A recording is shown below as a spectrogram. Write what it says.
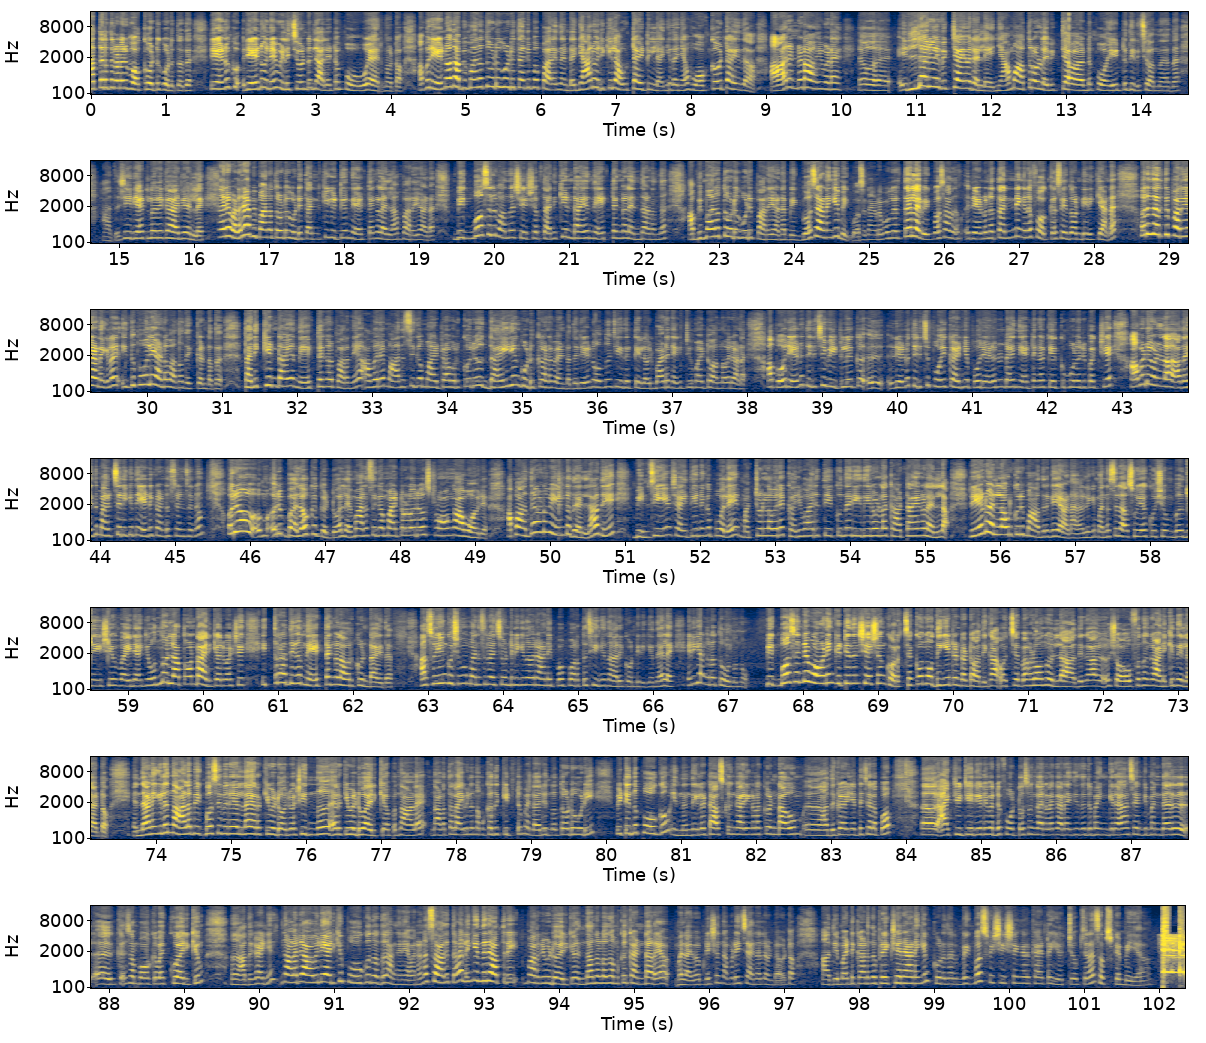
അത്തരത്തിലുള്ള ഒരു വർക്കൗട്ട് കൊടുത്തത്. രേണു രേണുവിനെ വിളിച്ചുകൊണ്ട് ലാലേട്ടൻ പോവുകയായിരുന്നു കേട്ടോ. അപ്പോൾ രേണു അത് അഭിമാനത്തോടു കൂടി തന്നെ ഇപ്പോൾ പറയുന്നുണ്ട് ഞാൻ ഒരിക്കലും ഔട്ടായിട്ടില്ല ഇതാ ഞാൻ വർക്കൗട്ട് ആയതാ. ആരെണ്ടടാ ഇവിടെ എല്ലാവരും എവിക്റ്റ് ആയവരല്ലേ? ഞാൻ മാത്രമുള്ളൂ എവിക്റ്റ് ആവാണ്ട് പോയിട്ട് തിരിച്ചു വന്നത്. അത് ശരിയായിട്ടുള്ളൊരു കാര്യമല്ലേ അങ്ങനെ വളരെ അഭിമാനത്തോടു കൂടി തനിക്ക് കിട്ടിയ നേട്ടങ്ങളെല്ലാം പറയാണ്. ബിഗ് ബോസിൽ വന്ന ശേഷം തനിക്കുണ്ടായ നേട്ടങ്ങൾ എന്താണെന്ന് അഭിമാനത്തോടു കൂടി പറയുകയാണ് ബിഗ് ബോസ് ആണെങ്കിൽ ബിഗ് ബോസിനെ അങ്ങനെ പുകഴ്ത്തല്ലേ? ബിഗ് ബോസ് രേണുവിനെ തന്നെ ഇങ്ങനെ ഫോക്കസ് ചെയ്തുകൊണ്ടിരിക്കുകയാണ് ഒരു തരത്തിൽ പറയുകയാണെങ്കിൽ ഇതുപോലെയാണ് വന്ന് നിൽക്കേണ്ടത്. തനിക്കുണ്ടായ നേട്ടങ്ങൾ പറഞ്ഞ് അവരെ മാനസികമായിട്ട് അവർക്കൊരു ധൈര്യം കൊടുക്കുകയാണ് വേണ്ടത്. രേണു ഒന്നും ചെയ്തിട്ടില്ല. ഒരുപാട് നെഗറ്റീവായിട്ട് വന്നവരാണ്. അപ്പോൾ രേണു തിരിച്ച് വീട്ടിലേക്ക് രേണു തിരിച്ചു പോയി കഴിഞ്ഞപ്പോൾ രേണുണ്ടായ നേട്ടങ്ങൾ കേൾക്കുമ്പോൾ ഒരു പക്ഷേ അവിടെയുള്ള അതായത് മത്സരിക്കുന്ന ഏഴ് കണ്ടസ്റ്റൻസിനും ഒരു ഒരു ബലമൊക്കെ കിട്ടും അല്ലേ? മാനസികമായിട്ടുള്ള ഒരു സ്ട്രോങ് ആവും അവർ അപ്പോൾ അതാണ് വേണ്ടത്. അല്ലാതെ ബിൻസിയെയും ശൈത്യനൊക്കെ പോലെ മറ്റുള്ളവരെ കരിവാരിത്തേക്കുന്ന രീതിയിലുള്ള കാട്ടായങ്ങളല്ല. രേണു എല്ലാവർക്കും ഒരു മാതൃകയാണ്. അല്ലെങ്കിൽ മനസ്സിൽ അസൂയ കുശുമ്പ് ദേഷ്യം വൈരാഗ്യം ഒന്നും ഇല്ലാത്തതുകൊണ്ടായിരിക്കും അവർ. പക്ഷേ ഇത്രയധികം നേട്ടങ്ങൾ അവർക്ക് ഉണ്ടായത് അസൂയം കുശുമ്പും മനസ്സിൽ വെച്ചുകൊണ്ടിരിക്കുന്നവരാണ് ഇപ്പോൾ പുറത്ത് ചീഞ്ഞു നാറിക്കൊണ്ടിരിക്കുന്നത് അല്ലേ? എനിക്ക് അങ്ങനെ തോന്നുന്നു ബിഗ് ബോസിന്റെ വാർണിംഗ് കിട്ടിയതിന് ശേഷം കുറച്ചൊക്കെ ഒന്ന് ഒതുങ്ങിയിട്ടുണ്ട് കേട്ടോ. അധികം ഒച്ചബഹളമൊന്നും ഇല്ല. അധികം ഷോ ഓഫ് ഒന്നും കാണിക്കുന്നില്ല കേട്ടോ. എന്താണെങ്കിലും നാളെ ബിഗ് ബോസ് ഇവരെ എല്ലാം ഇറക്കി വിടും. ഒരുപക്ഷെ ഇന്ന് ഇറക്കി വിടുമായിരിക്കും. അപ്പോൾ നാളെ നാളത്തെ ലൈവിൽ നമുക്കത് കിട്ടും. എല്ലാവരും ഇന്നത്തോടു കൂടി വീട്ടിൽ നിന്ന് പോകും. ഇന്ന് എന്തെങ്കിലും ടാസ്കും കാര്യങ്ങളൊക്കെ ഉണ്ടാവും. അത് കഴിഞ്ഞിട്ട് ചിലപ്പോൾ ആക്ടിവിറ്റി ഏരിയയിൽ ഇവരുടെ ഫോട്ടോസും കാര്യങ്ങളൊക്കെ അറേഞ്ച് ചെയ്തിട്ട് ഭയങ്കര സെന്റിമെന്റൽ സംഭവമൊക്കെ വെക്കുമായിരിക്കും. അത് കഴിഞ്ഞ് നാളെ രാവിലെ ആയിരിക്കും പോകുന്നത്. അങ്ങനെ ആവാനാണ് സാധ്യത. അല്ലെങ്കിൽ ഇന്ന് രാത്രി പറഞ്ഞു വിടുമായിരിക്കും. എന്താണെന്നുള്ളത് നമുക്ക് കണ്ടറിയാം. ലൈവ് അപ്ഡേഷൻ നമ്മുടെ ഈ ചാനലുണ്ടാവും കേട്ടോ ആദ്യമായിട്ട് കാണുന്ന പ്രേക്ഷകരാണെങ്കിൽ കൂടുതൽ ബിഗ് ബോസ് വിശേഷങ്ങൾക്കായിട്ട് യൂട്യൂബ് ചാനൽ സബ്സ്ക്രൈബ് ചെയ്യുക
